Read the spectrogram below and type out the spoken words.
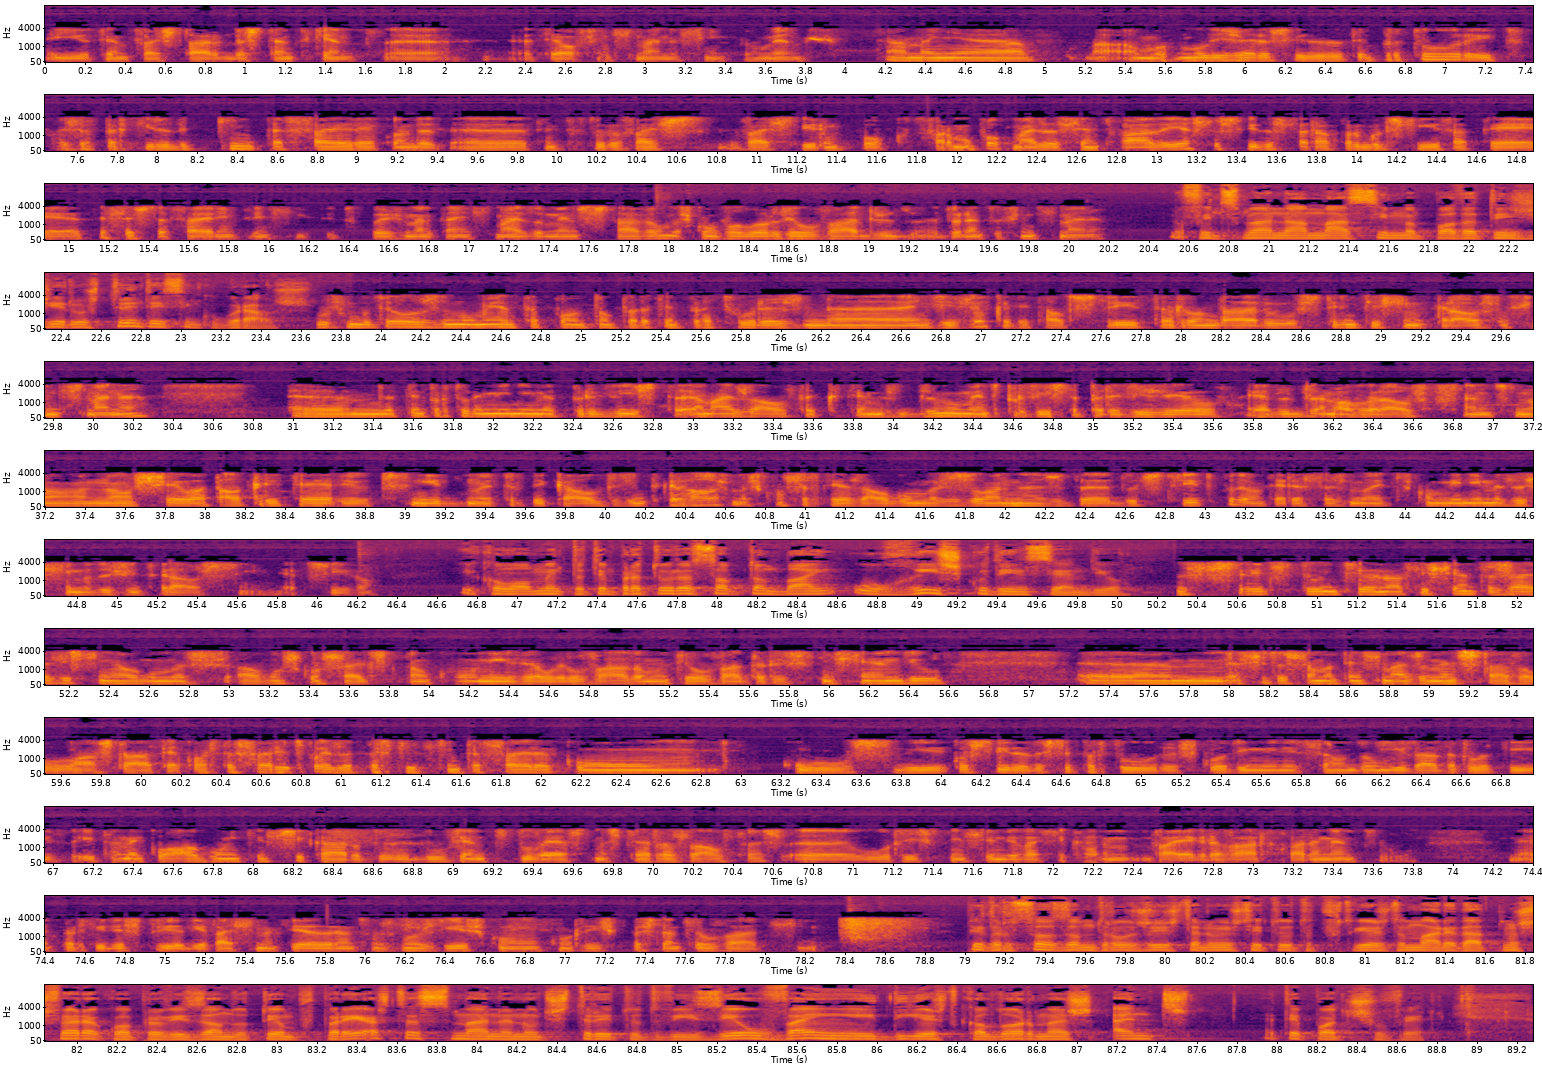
e o tempo vai estar bastante quente, eh, até ao fim de semana, sim, pelo menos. Amanhã há uma, uma, ligeira subida da temperatura e depois a partir de quinta-feira é quando a, a, temperatura vai, vai subir um pouco, de forma um pouco mais acentuada e esta subida será progressiva até, até sexta-feira em princípio. Depois mantém-se mais ou menos estável, mas com valores elevados durante o fim de semana. No fim de semana, a máxima pode atingir os 35 graus. Os modelos de momento apontam para temperaturas na, em Viseu, capital distrito, a rondar os 35 graus no fim de semana. Um, a temperatura mínima prevista, a mais alta que temos de momento prevista para Viseu é de 19 graus, portanto não, não chega a tal critério definido no tropical de 20 graus, mas com certeza algumas zonas de, do distrito poderão ter essas noites com mínimas acima dos 20 graus, sim, é possível. E com o aumento da temperatura sobe também o risco de incêndio. Nos distritos do interior norte e centro já existem algumas, alguns conselhos que estão com um nível elevado ou muito elevado de risco de incêndio um, a situação mantém-se mais ou menos estável, lá está, até quarta-feira, e depois, a partir de quinta-feira, com, com, com, a subida das temperaturas, com a diminuição da umidade relativa e também com algum intensificar do, do vento de leste nas terras altas, uh, o risco de incêndio vai, ficar, vai agravar claramente né, a partir desse período e vai se manter durante uns bons dias com, com risco bastante elevado. Sim. Pedro Sousa, meteorologista no Instituto Português do Mar e da Atmosfera, com a previsão do tempo para esta semana no distrito de Viseu. Vêm dias de calor, mas antes até pode chover.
